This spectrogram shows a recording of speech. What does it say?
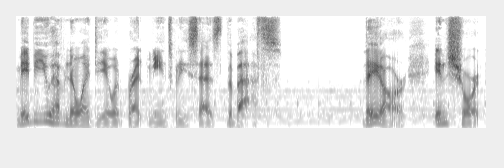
Maybe you have no idea what Brent means when he says the baths. They are, in short,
